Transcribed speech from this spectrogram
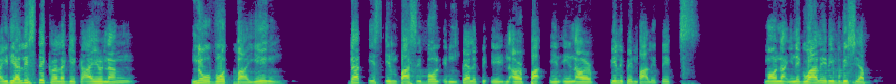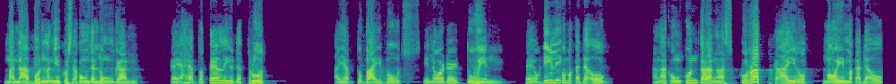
idealistic ra lagi kaayo ng no vote buying. That is impossible in Philippi- in our in, in our Philippine politics. Mao na inigwali ni Bishop, manabon lang yun ko sa akong dalunggan. Kaya I have to tell you the truth. I have to buy votes in order to win. Kaya og dili ko makadaog, ang akong kontra nga corrupt kaayo, mao'y makadaog.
